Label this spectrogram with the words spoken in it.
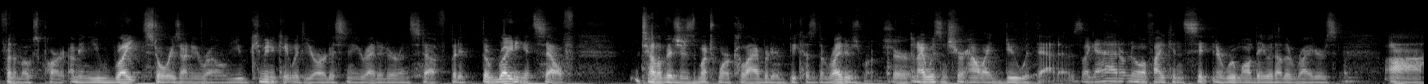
for the most part. I mean, you write stories on your own, you communicate with your artist and your editor and stuff, but it, the writing itself, television is much more collaborative because of the writer's room. Sure. And I wasn't sure how I'd do with that. I was like, "Ah, I don't know if I can sit in a room all day with other writers. Uh,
